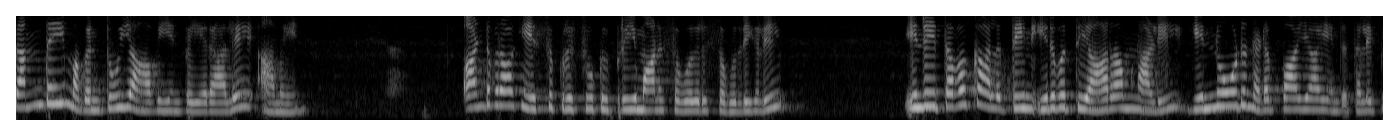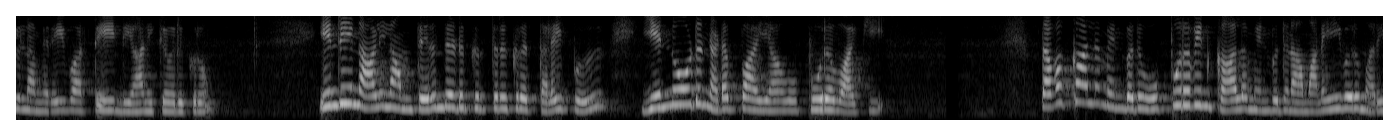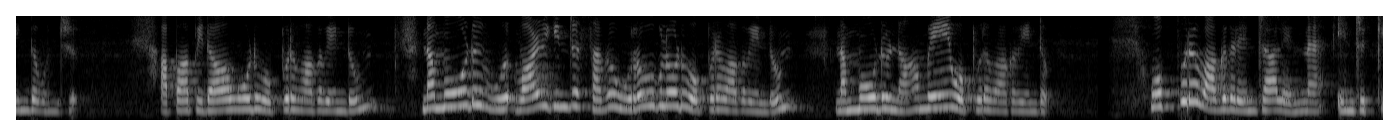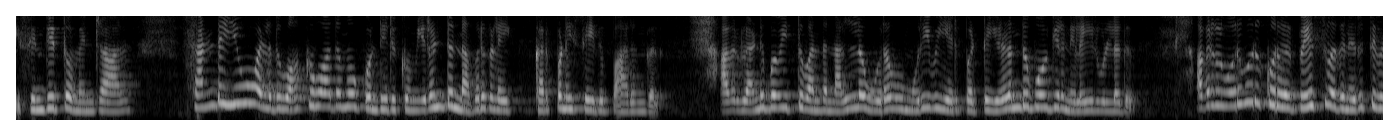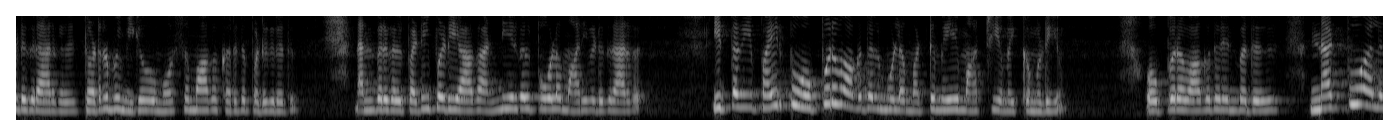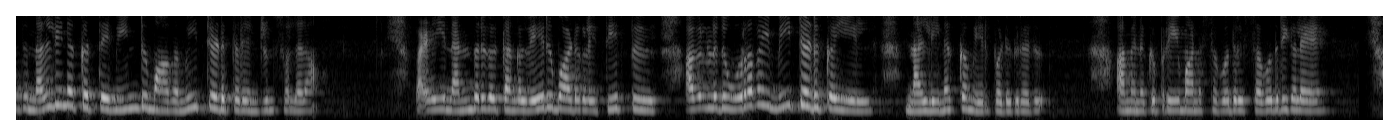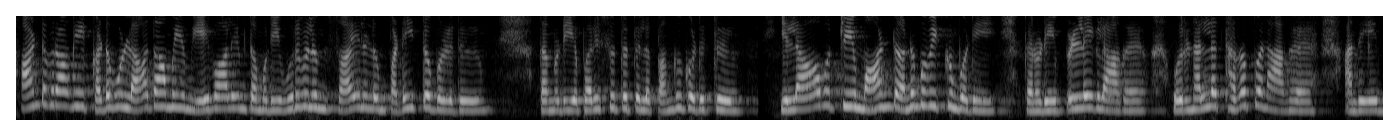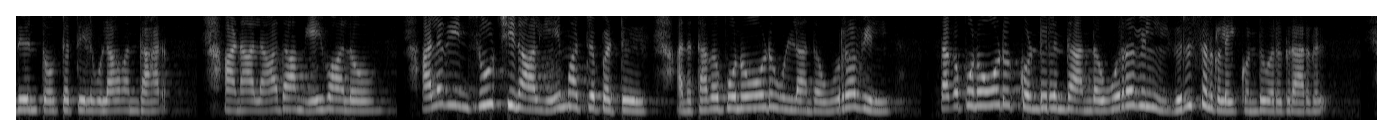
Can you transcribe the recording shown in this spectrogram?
தந்தை மகன் தூய ஆவியின் பெயராலே ஆமேன். ஆண்டவராக இயேசு கிறிஸ்துவுக்கு பிரியமான சகோதர சகோதரிகளே இன்றைய தவக்காலத்தின் இருபத்தி ஆறாம் நாளில் என்னோடு நடப்பாயா என்ற தலைப்பில் நாம் இறைவார்த்தையை தியானிக்கவிருக்கிறோம். இன்றைய நாளில் நாம் தேர்ந்தெடுத்திருக்கிற தலைப்பு என்னோடு நடப்பாயா ஒப்புரவாகி தவக்காலம் என்பது ஒப்புரவின் காலம் என்பது நாம் அனைவரும் அறிந்த ஒன்று. அப்பா பிதாவோடு ஒப்புரவாக வேண்டும். நம்மோடு வாழ்கின்ற சக உறவுகளோடு ஒப்புரவாக வேண்டும். நம்மோடு நாமே ஒப்புரவாக வேண்டும். ஒப்புரவாகுதல் என்றால் என்ன என்று கி- சிந்தித்தோம் என்றால் சண்டையோ அல்லது வாக்குவாதமோ கொண்டிருக்கும் இரண்டு நபர்களை கற்பனை செய்து பாருங்கள். அவர்கள் அனுபவித்து வந்த நல்ல உறவு முறிவு ஏற்பட்டு இழந்து போகிற நிலையில் உள்ளது. அவர்கள் ஒருவருக்கொருவர் பேசுவதை நிறுத்தி விடுகிறார்கள். தொடர்பு மிகவும் மோசமாக கருதப்படுகிறது. நண்பர்கள் படிப்படியாக அந்நியர்கள் போல மாறிவிடுகிறார்கள். இத்தகைய பயிர்ப்பு ஒப்புரவாகுதல் மூலம் மட்டுமே மாற்றியமைக்க முடியும். ஒப்புரவாகுதல் என்பது நட்பு அல்லது நல்லிணக்கத்தை மீண்டுமாக மீட்டெடுத்தல் என்றும் சொல்லலாம். பழைய நண்பர்கள் தங்கள் வேறுபாடுகளை தீர்த்து அவர்களது உறவை மீட்டெடுக்கையில் நல்லிணக்கம் ஏற்படுகிறது. ஆம் எனக்கு பிரியமான சகோதரி சகோதரிகளே ஆண்டவராகிய கடவுள் ஆதாமையும் ஏவாலையும் தம்முடைய உருவிலும் சாயலிலும் படைத்த பொழுது தம்முடைய பரிசுத்தத்தில் பங்கு கொடுத்து எல்லாவற்றையும் ஆண்டு அனுபவிக்கும்படி தன்னுடைய பிள்ளைகளாக ஒரு நல்ல தகப்பனாக அந்த எதின் தோட்டத்தில் உலா வந்தார். ஆனால் ஆதாம் ஏவாலோ அழகின் சூழ்ச்சினால் ஏமாற்றப்பட்டு அந்த தகப்பனோடு உள்ள அந்த உறவில் தகப்பனோடு கொண்டிருந்த அந்த உறவில் விரிசல்களை கொண்டு வருகிறார்கள்.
